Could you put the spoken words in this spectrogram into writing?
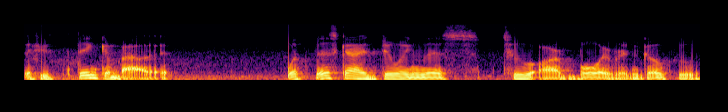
if you think about it, with this guy doing this to our boy Rengoku,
